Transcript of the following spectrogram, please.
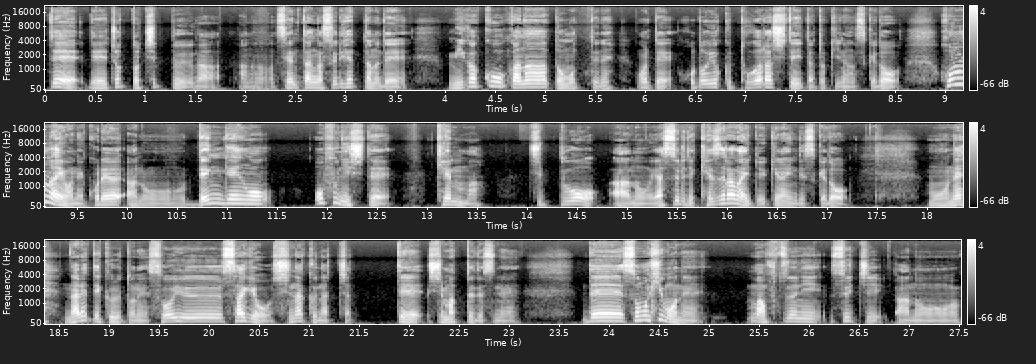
てでちょっとチップがあの先端がすり減ったので磨こうかなと思ってね。こうやって程よく尖らしていた時なんですけど本来はねこれあの電源をオフにして研磨チップをあのヤスリで削らないといけないんですけどもうね慣れてくるとねそういう作業をしなくなっちゃってしまってですね。でその日もねまあ普通にスイッチあの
